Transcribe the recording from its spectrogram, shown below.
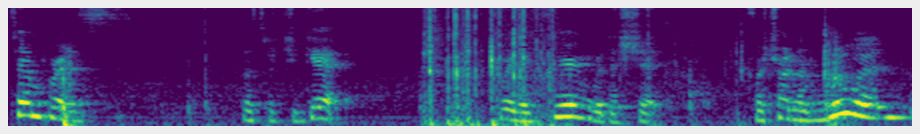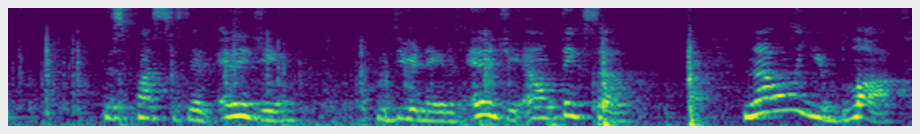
Temperance. That's what you get for interfering with the shit. For trying to ruin this positive energy with your negative energy. I don't think so. Not only you blocked,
